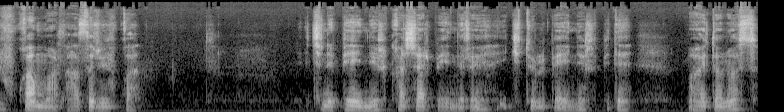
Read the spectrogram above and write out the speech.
Yufkam vardı, hazır yufka. İçine peynir, kaşar peyniri, iki türlü peynir, bir de maydanoz.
